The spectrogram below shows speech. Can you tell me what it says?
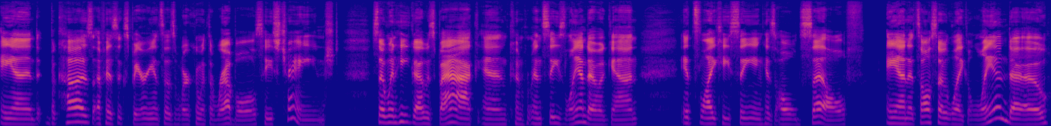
and because of his experiences working with the rebels, he's changed. So when he goes back and and sees Lando again, it's like he's seeing his old self, and it's also like Lando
